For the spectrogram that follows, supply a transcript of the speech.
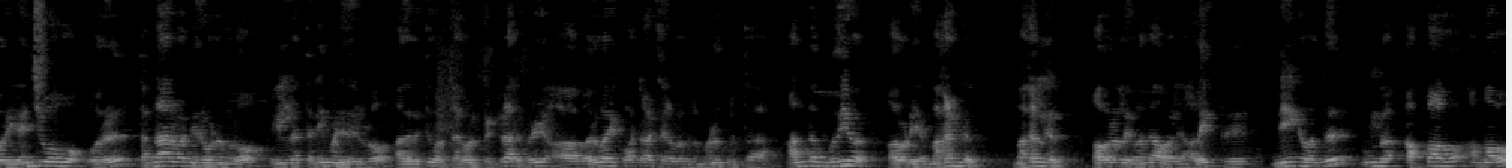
ஒரு என்ஜிஓவோ ஒரு தன்னார்வ நிறுவனங்களோ இல்ல தனி மனிதர்களோ அதை வைத்து ஒரு தகவல் பெற்று அதை போய் வருவாய் கோட்டாட்சியர் அலுவலகத்தில் மனு கொடுத்தா அந்த முதியோர் அவருடைய மகன்கள் மகள்கள் அவர்களை வந்து அவர்களை அழைத்து நீங்கள் வந்து உங்கள் அப்பாவோ அம்மாவோ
